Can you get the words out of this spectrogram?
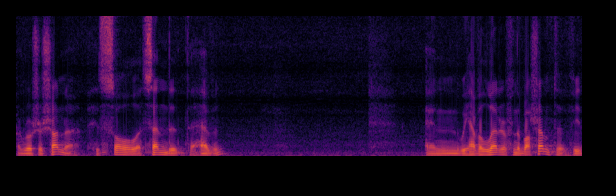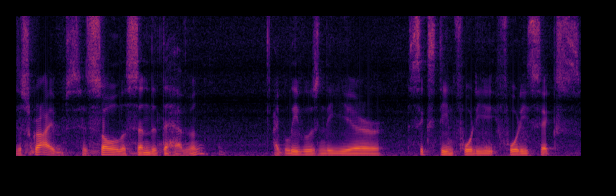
on Rosh Hashanah. His soul ascended to heaven. And we have a letter from the Baal Shem Tov. He describes his soul ascended to heaven. I believe it was in the year 1646.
